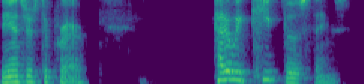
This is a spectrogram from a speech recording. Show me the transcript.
the answers to prayer. How do we keep those things?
